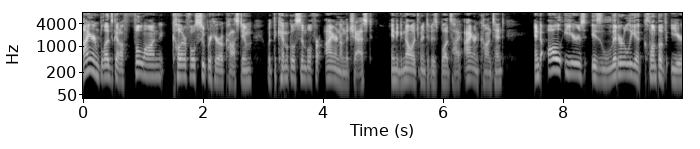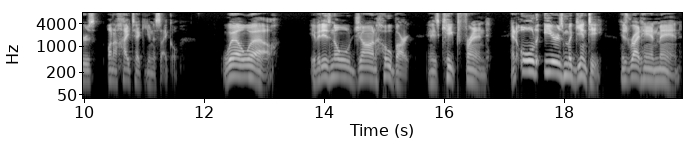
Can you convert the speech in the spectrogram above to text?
Iron Blood's got a full on, colorful superhero costume with the chemical symbol for iron on the chest, in acknowledgement of his blood's high iron content. And All Ears is literally a clump of ears on a high tech unicycle. Well, well, if it isn't old John Hobart and his caped friend, and old Ears McGinty, his right hand man.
